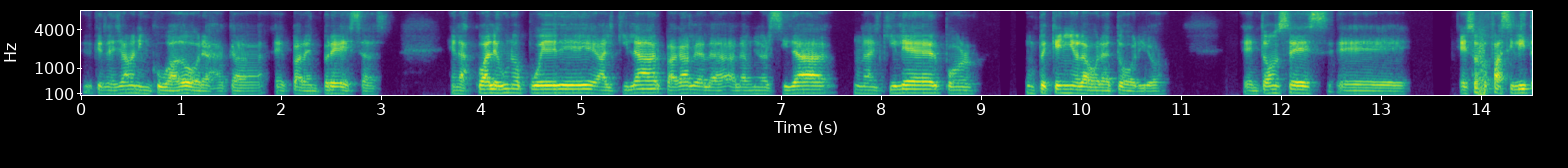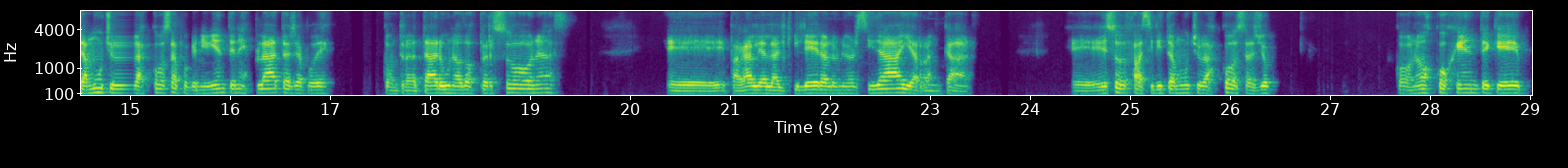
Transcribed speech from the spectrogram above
que les llaman incubadoras acá eh, para empresas, en las cuales uno puede alquilar, pagarle a la, universidad un alquiler por un pequeño laboratorio. Entonces, eh, eso facilita mucho las cosas porque ni bien tenés plata, ya podés contratar una o dos personas, eh, pagarle al alquiler a la universidad y arrancar. Eh, eso facilita mucho las cosas. Yo conozco gente que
